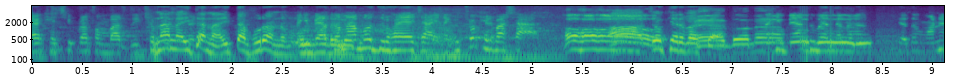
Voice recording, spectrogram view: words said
দেখেছি প্রথমবার দুই চোখ না না এটা না এটা পুরানো বেদনা মধুর হয়ে যায় নাকি চোখের ভাষা চোখের ভাষা। নাকি বেদনা এটা মনে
